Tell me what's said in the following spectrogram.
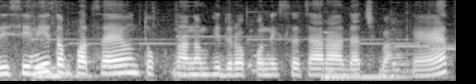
Di sini tempat saya untuk nanam hidroponik secara Dutch bucket.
